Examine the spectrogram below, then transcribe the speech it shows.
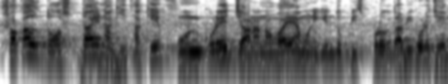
সকাল দশটায় নাকি তাকে ফোন করে জানানো হয়, এমনই কিন্তু বিস্ফোরক দাবি করেছেন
